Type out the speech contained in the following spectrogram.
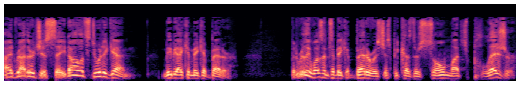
I'd rather just say, no, let's do it again. Maybe I can make it better. But it really wasn't to make it better, it was just because there's so much pleasure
